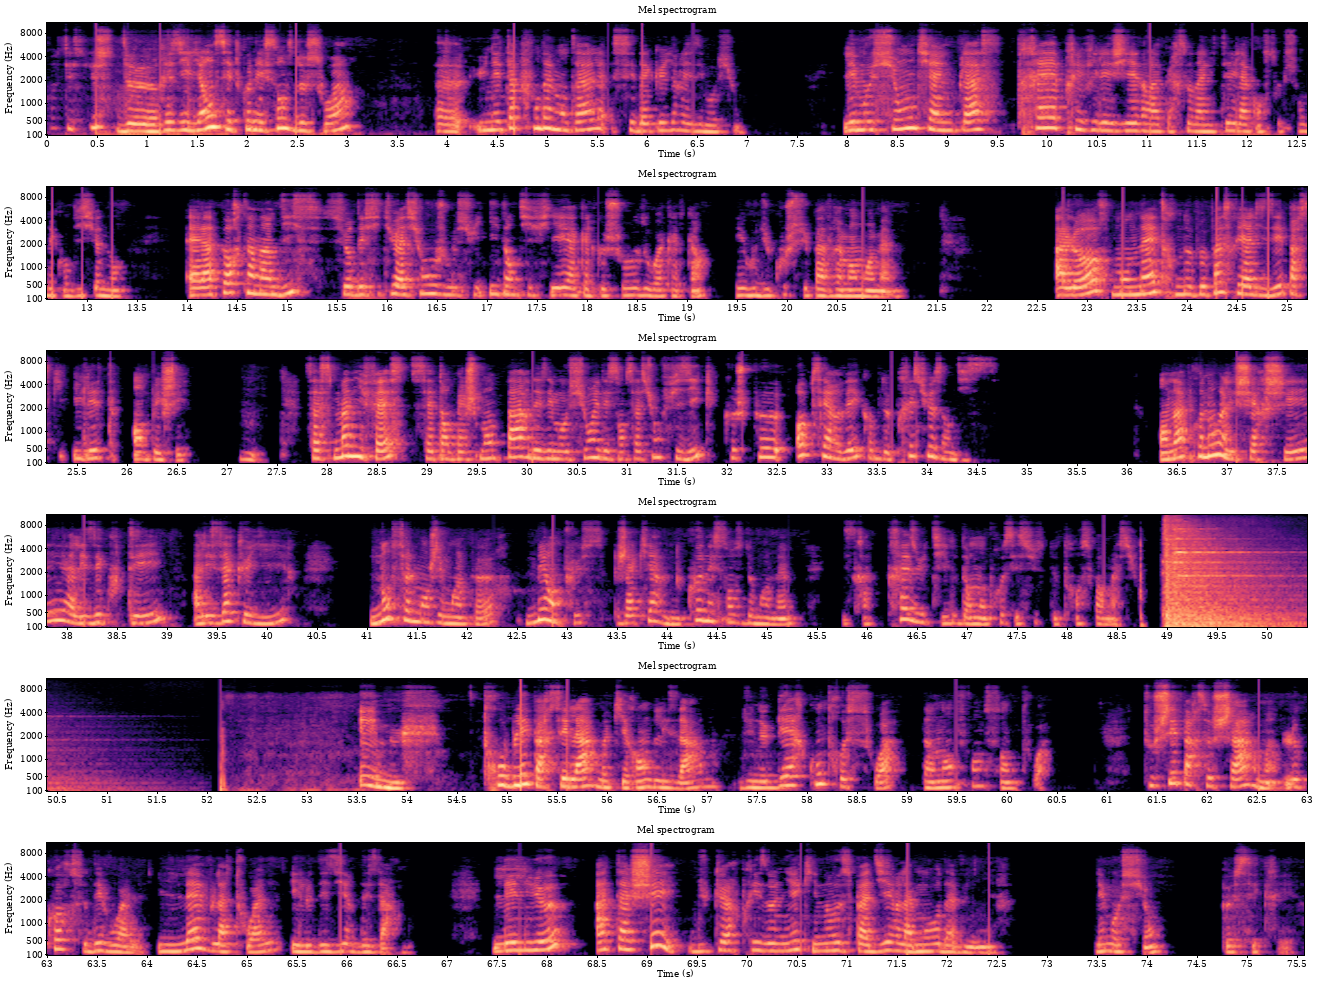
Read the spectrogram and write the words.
processus de résilience et de connaissance de soi, euh, une étape fondamentale, c'est d'accueillir les émotions. L'émotion tient une place très privilégiée dans la personnalité et la construction des conditionnements. Elle apporte un indice sur des situations où je me suis identifiée à quelque chose ou à quelqu'un et où du coup je ne suis pas vraiment moi-même. Alors, mon être ne peut pas se réaliser parce qu'il est empêché. Hmm. Ça se manifeste, cet empêchement, par des émotions et des sensations physiques que je peux observer comme de précieux indices. En apprenant à les chercher, à les écouter, à les accueillir, non seulement j'ai moins peur, mais en plus j'acquiers une connaissance de moi-même qui sera très utile dans mon processus de transformation. Ému, troublé par ces larmes qui rendent les armes, d'une guerre contre soi d'un enfant sans toi. Touché par ce charme, le corps se dévoile, il lève la toile et le désir désarme. Les lieux attachés du cœur prisonnier qui n'ose pas dire l'amour d'avenir. L'émotion peut s'écrire.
